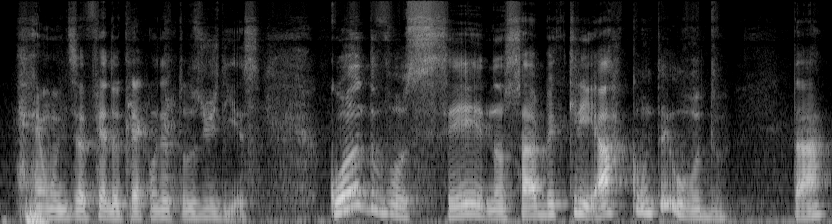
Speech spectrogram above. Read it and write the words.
é um desafiador criar conteúdo todos os dias. Quando você não sabe criar conteúdo, tá?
